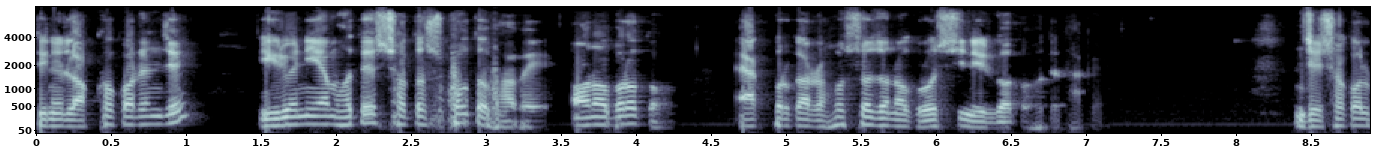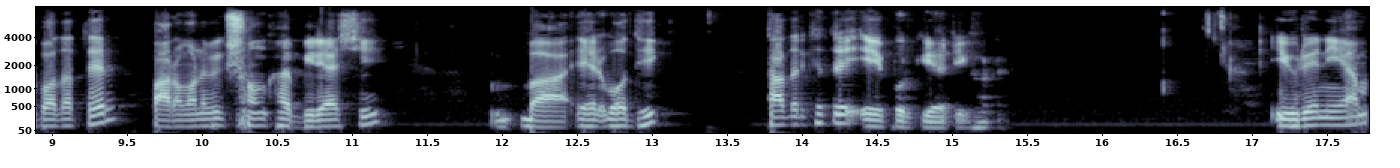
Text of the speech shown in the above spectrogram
তিনি লক্ষ্য করেন যে ইউরেনিয়াম হতে স্বতঃস্ফূর্তভাবে অনবরত এক প্রকার রহস্যজনক রশ্মি নির্গত হতে থাকে। যে সকল পদার্থের পারমাণবিক সংখ্যা বিরাশি বা এর অধিক, তাদের ক্ষেত্রে এই প্রক্রিয়াটি ঘটে। ইউরেনিয়াম,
